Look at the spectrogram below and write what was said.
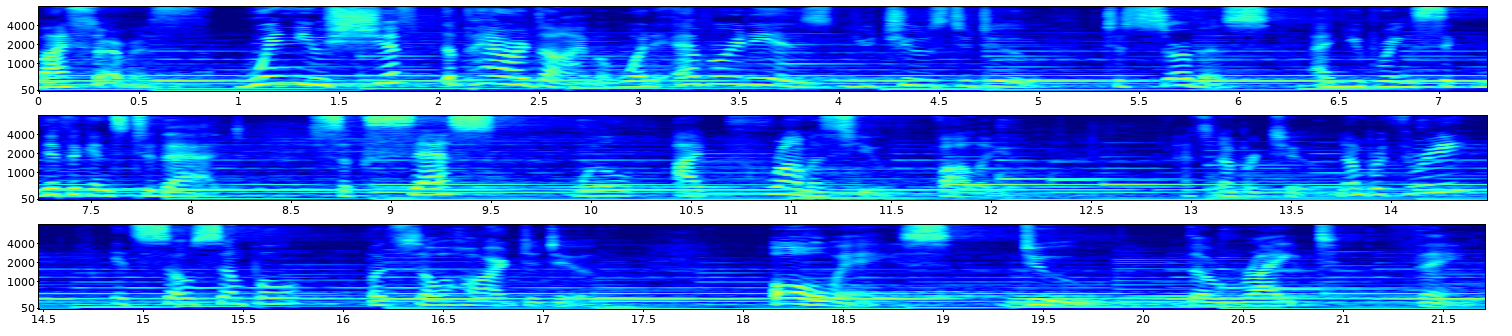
by service. When you shift the paradigm of whatever it is you choose to do to service and you bring significance to that, success will, I promise you, follow you. That's number two. Number three, it's so simple but so hard to do. Always do the right thing.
